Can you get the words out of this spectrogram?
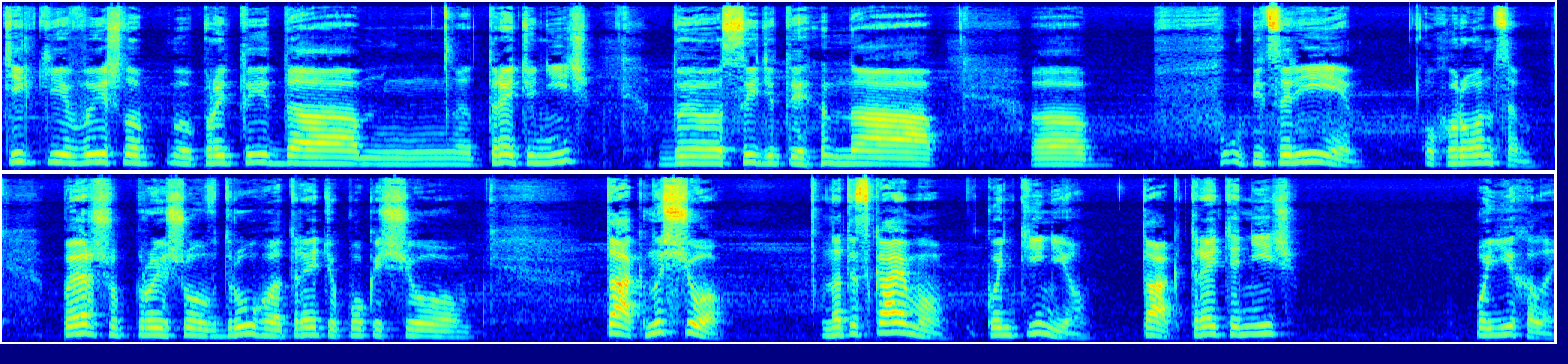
Тільки вийшло пройти до третю ніч, досидіти на у піцерії охоронцем. Першу пройшов, другу, а третю поки що. Так, ну що, натискаємо Continue. Так, третя ніч. Поїхали.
